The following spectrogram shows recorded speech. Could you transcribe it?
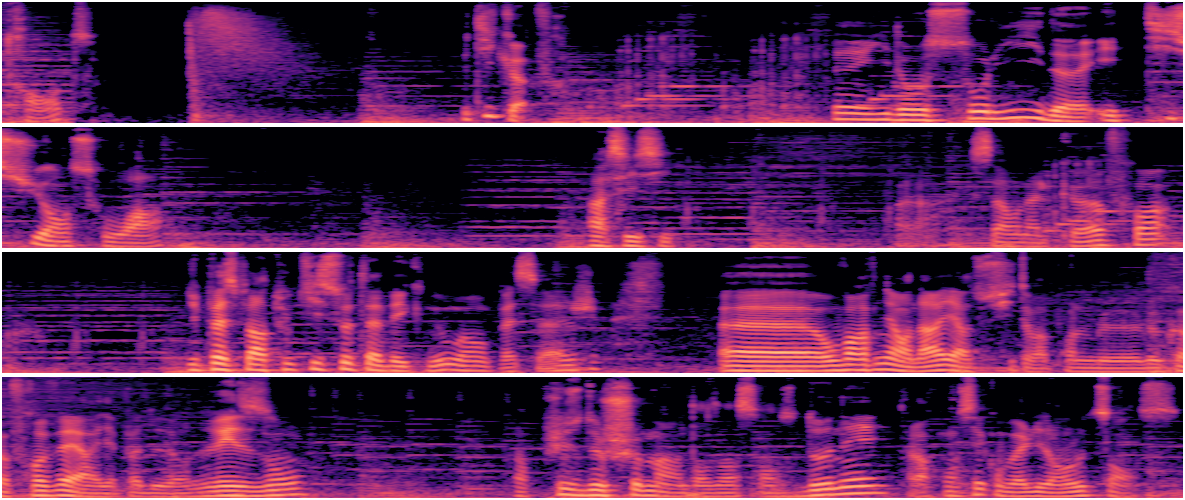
30. Petit coffre. Rideau solide et tissu en soie. Ah, c'est ici. Voilà, ça on a le coffre. Du passe-partout qui saute avec nous, hein, au passage. Euh, on va revenir en arrière tout de suite, on va prendre le, coffre vert, il n'y a pas de raison. Faire plus de chemin dans un sens donné, alors qu'on sait qu'on va aller dans l'autre sens.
